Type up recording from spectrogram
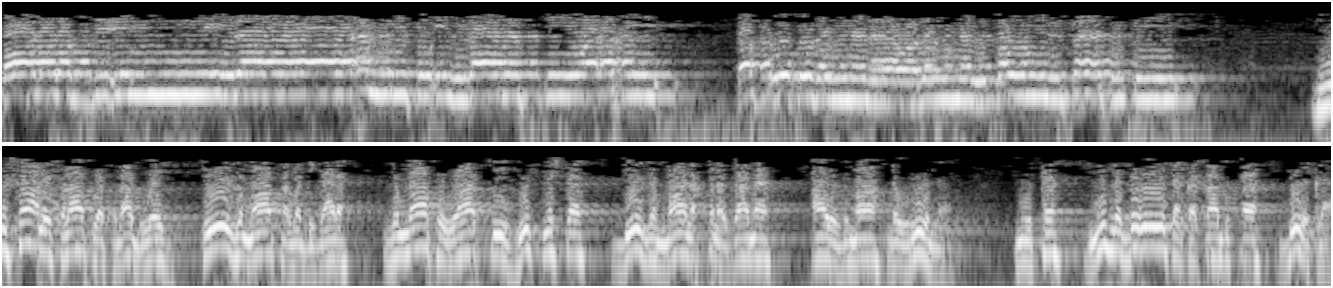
قال رب إني لا أملك إلا نفسي وأخي فافرق بيننا وبين القوم الفاسقين موسی علیہ الصلوۃ والسلام وایي چې زما پروردګار زما په واک کې هیڅ نشته دې زما له خپل ځانه او زما له ورونه نو ته موږ له دغو سرکښانو څخه جوړ کړه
